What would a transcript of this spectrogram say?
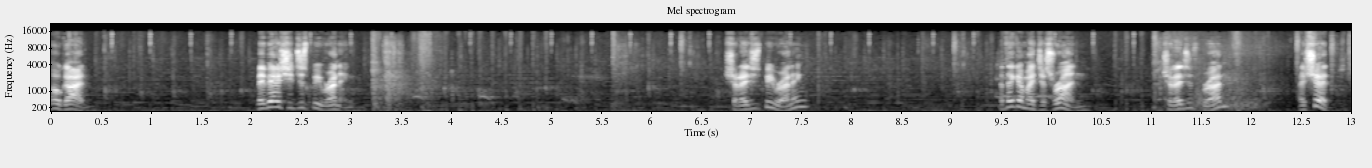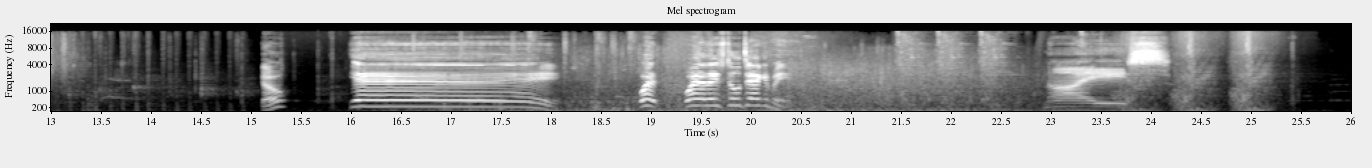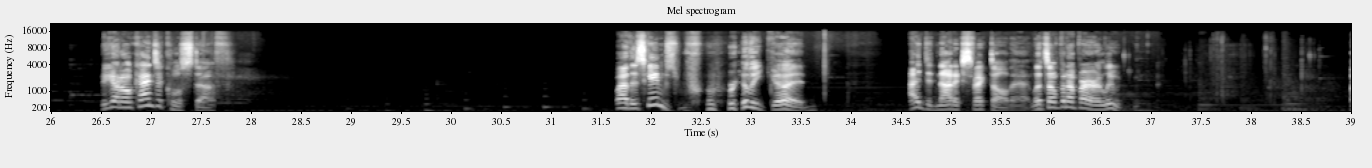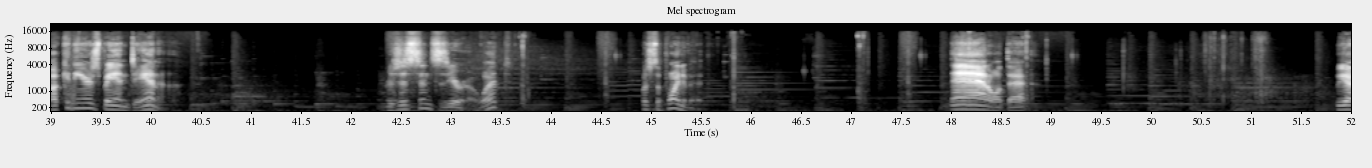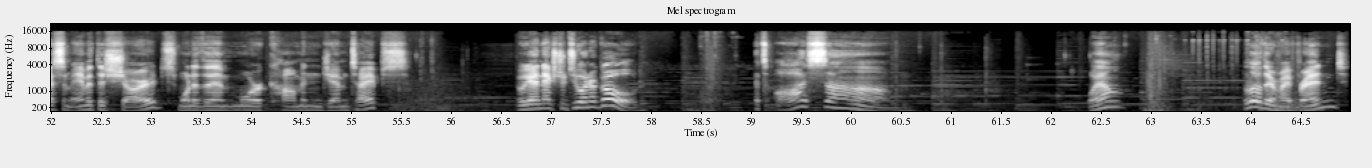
Oh, God. Maybe I should just be running. Should I just be running? I think I might just run. Should I just run? I should. Go. Yay! What? Why are they still attacking me? Nice. We got all kinds of cool stuff. Wow, this game's really good. I did not expect all that. Let's open up our loot. Buccaneers bandana. Resistance zero. What? What's the point of it? Nah, I don't want that. We got some amethyst shards, one of the more common gem types. We got an extra 200 gold. That's awesome. Well, hello there, my friend.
